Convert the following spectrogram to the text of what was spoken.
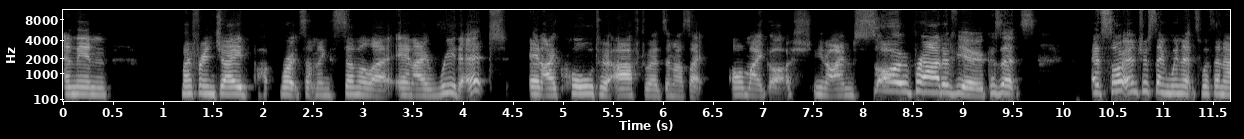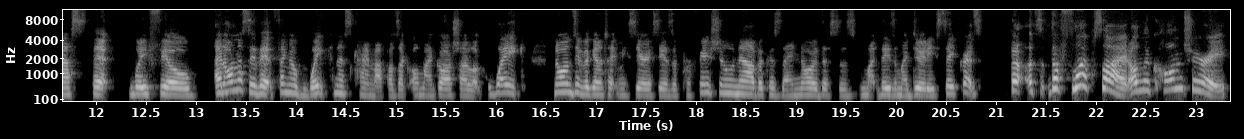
And then my friend Jade wrote something similar, and I read it, and I called her afterwards, and I was like, oh my gosh, you know, I'm so proud of you because it's it's so interesting when it's within us that we feel and honestly that thing of weakness came up. I was like oh my gosh i look weak. No one's ever going to take me seriously as a professional now because they know this is my, these are my dirty secrets. But it's the flip side. On the contrary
